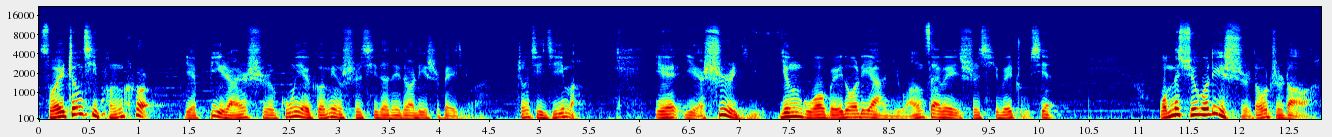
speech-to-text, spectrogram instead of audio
所谓蒸汽朋克。也必然是工业革命时期的那段历史背景啊，蒸汽机嘛，也也是以英国维多利亚女王在位时期为主线。我们学过历史都知道啊，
